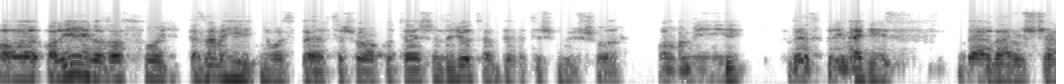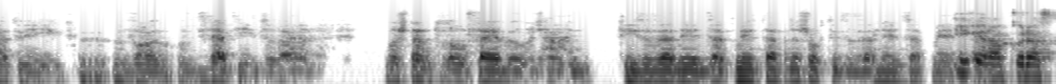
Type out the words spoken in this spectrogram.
A, a lényeg az az, hogy ez nem 7-8 perces alkotás, ez egy 50 perces műsor, ami Veszprém egész belvárosát végig van vetítve. Most nem tudom fejből, hogy hány tízezer négyzetméter, de sok tízezer négyzetméter. Igen, akkor azt,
